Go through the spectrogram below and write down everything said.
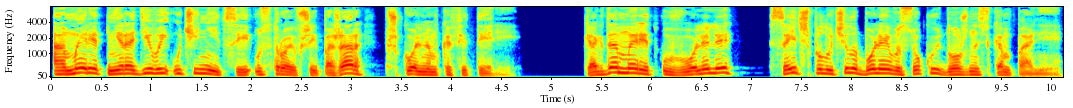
а Мэрит – нерадивой ученицей, устроившей пожар в школьном кафетерии. Когда Мэрит уволили, Сейдж получила более высокую должность в компании.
